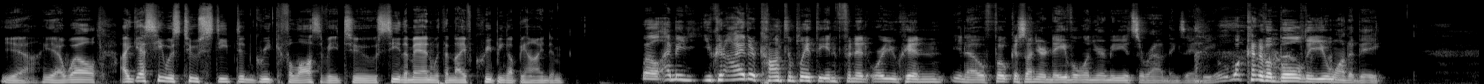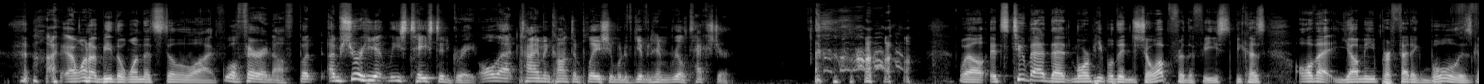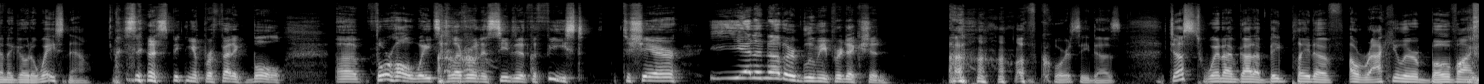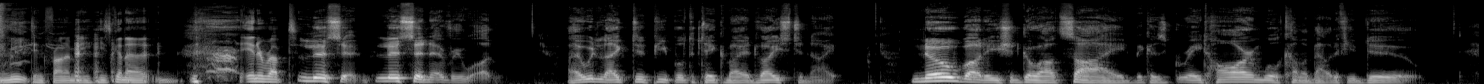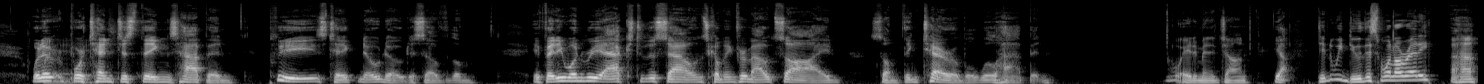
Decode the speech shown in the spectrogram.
Yeah, yeah. Well, I guess he was too steeped in Greek philosophy to see the man with the knife creeping up behind him. Well, I mean, you can either contemplate the infinite or you can, you know, focus on your navel and your immediate surroundings, Andy. What kind of a bull do you want to be? I, I want to be the one that's still alive. Well, fair enough, but I'm sure he at least tasted great. All that time and contemplation would have given him real texture. Well, it's too bad that more people didn't show up for the feast because all that yummy prophetic bull is going to go to waste now. Speaking of prophetic bull, uh, Thorhall waits until everyone is seated at the feast to share yet another gloomy prediction. of course he does. Just when I've got a big plate of oracular bovine meat in front of me, he's going to interrupt. Listen, listen, everyone. I would like to people to take my advice tonight. Nobody should go outside because great harm will come about if you do. Whenever portentous things happen, please take no notice of them. If anyone reacts to the sounds coming from outside, something terrible will happen. Wait a minute, John. Yeah. Didn't we do this one already? Uh huh.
